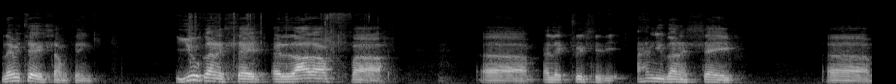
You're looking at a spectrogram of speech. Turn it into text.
Let me tell you something. You're gonna save a lot of uh, uh, electricity, and you're gonna save, uh,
